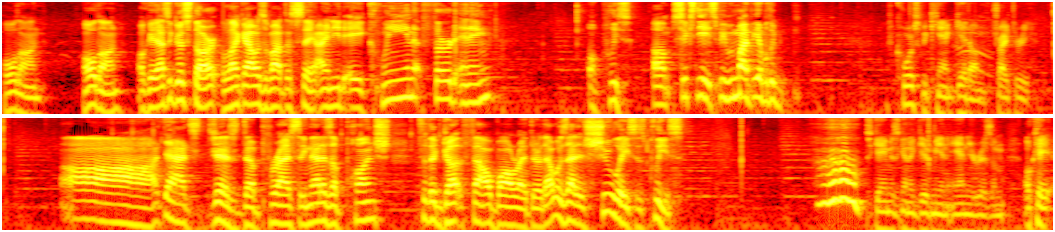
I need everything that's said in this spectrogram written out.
Hold on. Hold on. Okay, that's a good start. Like I was about to say, I need a clean third inning. Oh, please. Um, 68 speed. We might be able to... Of course we can't get him. Strike three. Ah, oh, that's just depressing. That is a punch to the gut foul ball right there. That was at his shoelaces, please. This game is going to give me an aneurysm. Okay,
